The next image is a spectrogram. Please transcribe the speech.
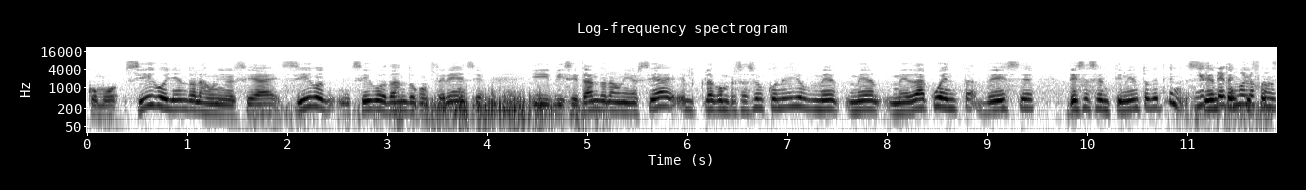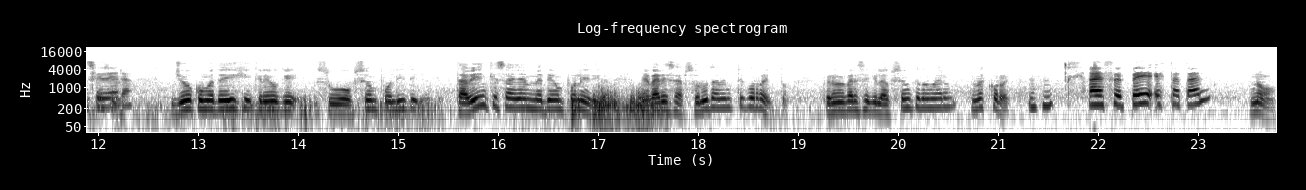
como sigo yendo a las universidades, sigo, sigo dando conferencias y visitando las universidades, la conversación con ellos me, me, da cuenta de ese, de ese sentimiento que tienen. ¿Y usted cómo lo considera? Yo, como te dije, creo que su opción política, está bien que se hayan metido en política, me parece absolutamente correcto, pero me parece que la opción que tomaron no es correcta. ¿AFP estatal? No,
